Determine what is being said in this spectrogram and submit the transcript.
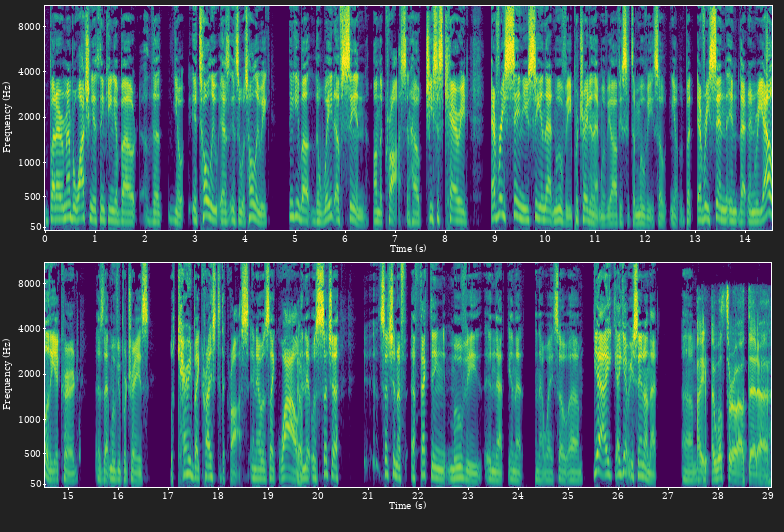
but I remember watching it thinking about the you know it's holy as, as it was Holy Week, thinking about the weight of sin on the cross and how Jesus carried every sin you see in that movie portrayed in that movie. Obviously, it's a movie, so you know, but every sin in that in reality occurred as that movie portrays was carried by Christ to the cross, and it was like wow, Yep. and it was such a such an affecting movie in that in that in that way. So um, yeah, I, I get what you're saying on that. Um, i i will throw out that uh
